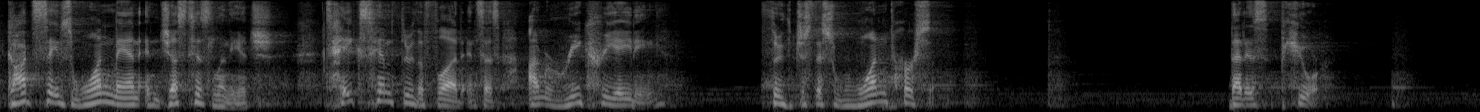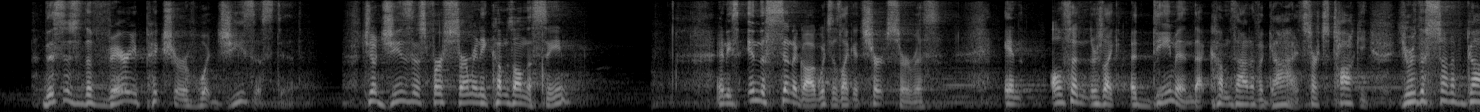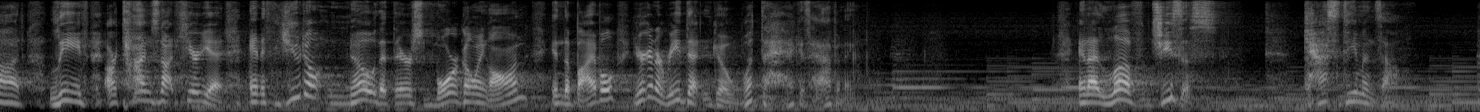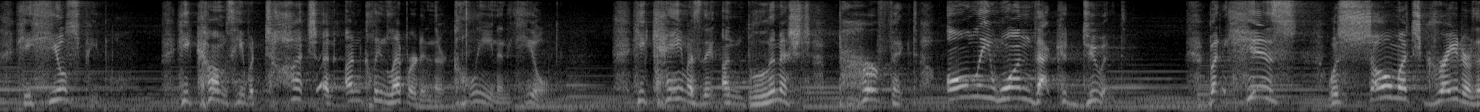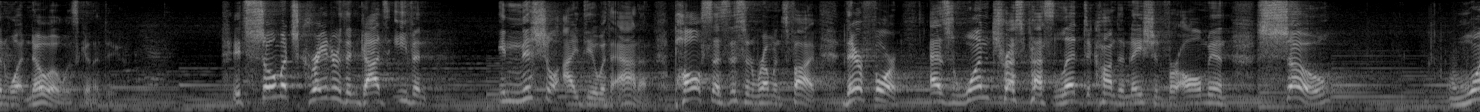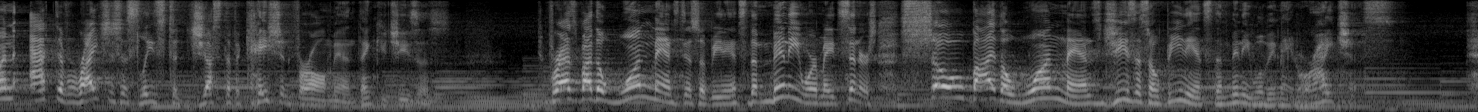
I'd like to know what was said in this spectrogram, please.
God saves one man and just his lineage, takes him through the flood, and says, I'm recreating through just this one person that is pure. This is the very picture of what Jesus did. Do you know Jesus' first sermon, he comes on the scene? and he's in the synagogue, which is like a church service. And all of a sudden, there's like a demon that comes out of a guy, starts talking. You're the Son of God. Leave. Our time's not here yet. And if you don't know that there's more going on in the Bible, you're going to read that and go, What the heck is happening? And I love Jesus cast demons out, he heals people. He comes, he would touch an unclean leopard, and they're clean and healed. He came as the unblemished, perfect, only one that could do it. But his was so much greater than what Noah was going to do. It's so much greater than God's even initial idea with Adam. Paul says this in Romans 5. Therefore, as one trespass led to condemnation for all men, so one act of righteousness leads to justification for all men. Thank you, Jesus. For as by the one man's disobedience the many were made sinners, so by the one man's, Jesus' obedience, the many will be made righteous.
